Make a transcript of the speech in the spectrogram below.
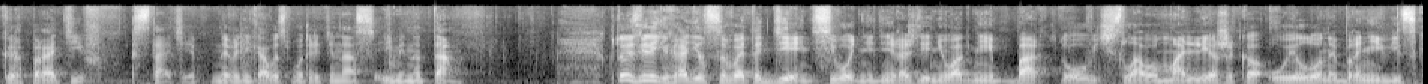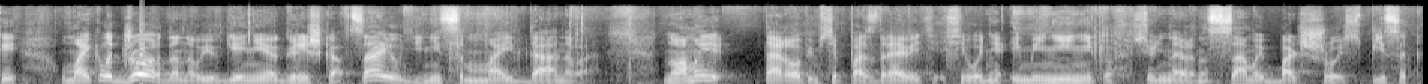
корпоратив кстати. Наверняка вы смотрите нас именно там. Кто из великих родился в этот день? Сегодня день рождения у Агнии Бартоу, Вячеслава Малежика, у Илоны Броневицкой, у Майкла Джордана, у Евгения Гришковца и у Дениса Майданова. Ну а мы торопимся поздравить сегодня именинников. Сегодня, наверное, самый большой список.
